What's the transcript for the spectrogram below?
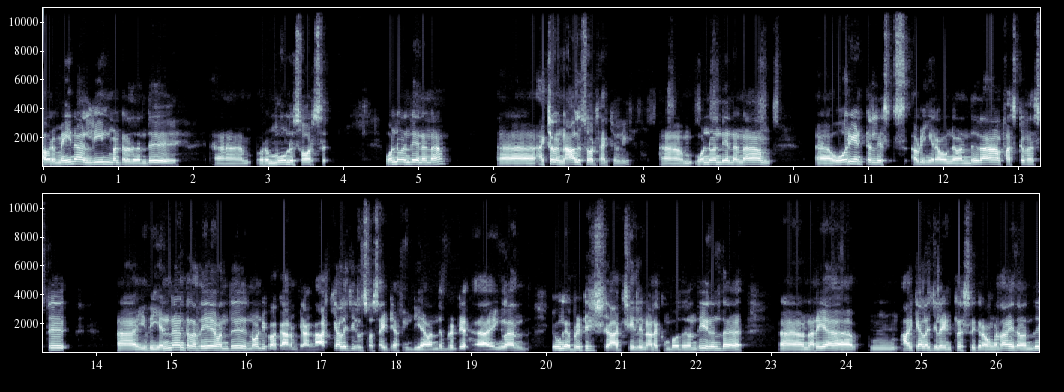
அவர் மெயினாக லீன் பண்ணுறது வந்து ஒரு மூணு சோர்ஸு ஒன்று வந்து என்னென்னா ஆக்சுவலாக நாலு சோர்ஸ் ஆக்சுவலி ஒன்று வந்து என்னென்னா ஓரியன்டலிஸ்ட்ஸ் அப்படிங்கிறவங்க வந்து தான் ஃபஸ்ட்டு ஃபஸ்ட்டு இது என்னன்றதையே வந்து நோண்டி பார்க்க ஆரம்பிக்கிறாங்க. ஆர்கியாலஜிக்கல் சொசைட்டி ஆஃப் இந்தியா வந்து பிரிட்டி இங்கிலாந்து இவங்க பிரிட்டிஷ் ஆட்சியில் நடக்கும்போது வந்து இருந்த நிறைய ஆர்கியாலஜியில் இன்ட்ரெஸ்ட் இருக்கிறவங்க தான் இதை வந்து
